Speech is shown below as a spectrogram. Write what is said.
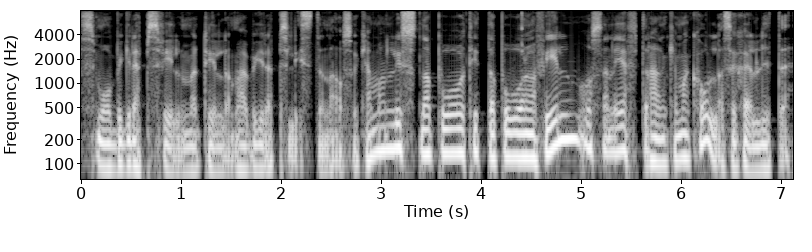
små begreppsfilmer till de här begreppslistorna och så kan man lyssna på och titta på våran film och sen i efterhand kan man kolla sig själv lite.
